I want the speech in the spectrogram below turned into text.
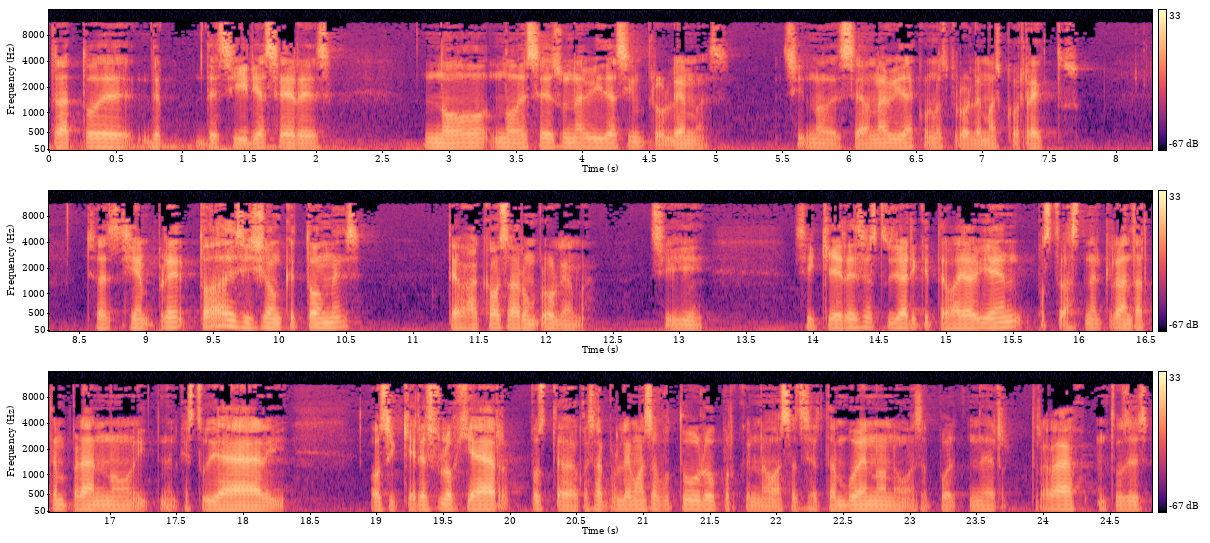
trato de, de decir y hacer es no, no desees una vida sin problemas, sino desea una vida con los problemas correctos. O sea, siempre, toda decisión que tomes te va a causar un problema. Si, si quieres estudiar y que te vaya bien, pues te vas a tener que levantar temprano y tener que estudiar. Y, o si quieres flojear, pues te va a causar problemas a futuro porque no vas a ser tan bueno, no vas a poder tener trabajo. Entonces,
